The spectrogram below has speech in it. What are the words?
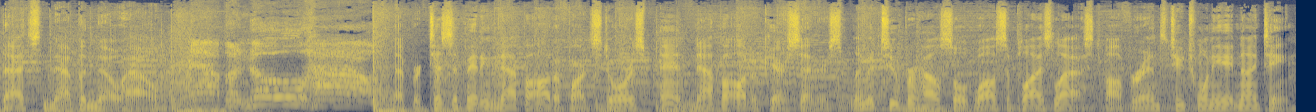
That's Napa Know How. Napa Know How. At participating Napa Auto Parts stores and Napa Auto Care centers. Limit two per household while supplies last. Offer ends 228.19.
